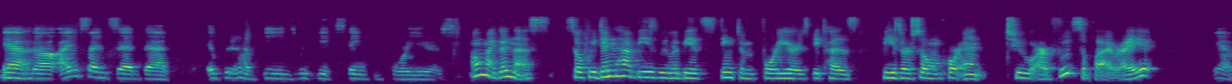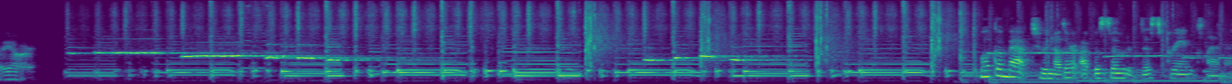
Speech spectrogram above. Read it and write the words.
Yeah. And uh, Einstein said that if we didn't have bees, we'd be extinct in four years. Oh my goodness. So if we didn't have bees, we would be extinct in four years because bees are so important to our food supply, right? Yeah, they are. Welcome back to another episode of This Green Planet.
